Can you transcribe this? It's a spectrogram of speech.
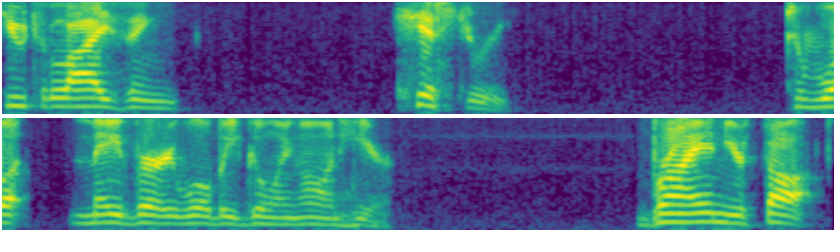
utilizing history to what may very well be going on here. Brian, your thoughts?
